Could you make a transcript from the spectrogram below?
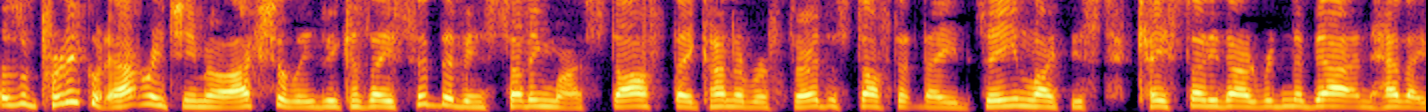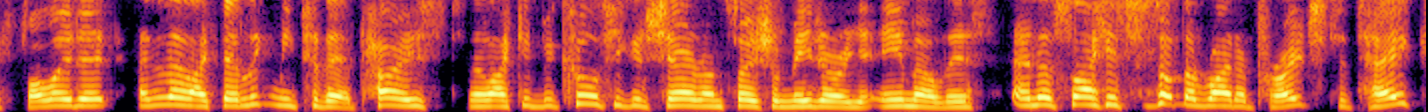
It was a pretty good outreach email actually because they said they've been studying my stuff. They kind of referred to stuff that they'd seen, like this case study that I'd written about and how they followed it. And then they're like, they linked me to their post. They're like, it'd be cool if you could share it on social media or your email list. And it's like, it's just not the right approach to take.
